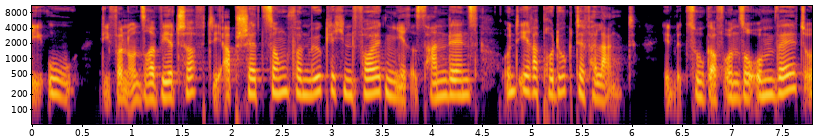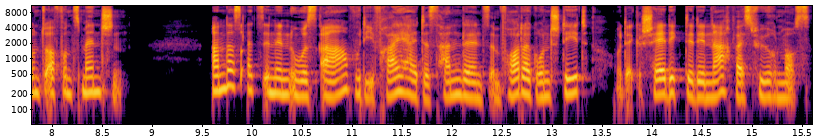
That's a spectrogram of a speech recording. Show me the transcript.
EU, die von unserer Wirtschaft die Abschätzung von möglichen Folgen ihres Handelns und ihrer Produkte verlangt, in Bezug auf unsere Umwelt und auf uns Menschen. Anders als in den USA, wo die Freiheit des Handelns im Vordergrund steht und der Geschädigte den Nachweis führen muss.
